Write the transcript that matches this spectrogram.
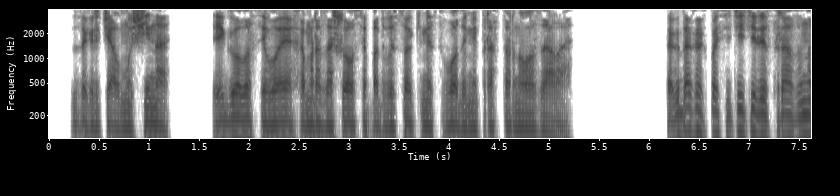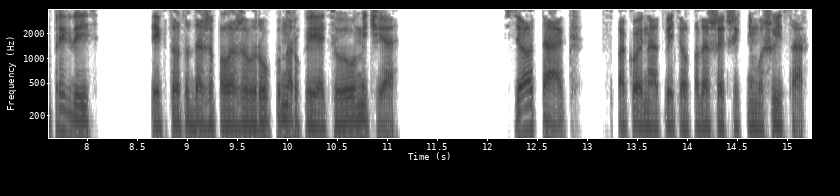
— закричал мужчина, и голос его эхом разошелся под высокими сводами просторного зала. Тогда как посетители сразу напряглись, и кто-то даже положил руку на рукоять своего меча. «Все так», — спокойно ответил подошедший к нему швейцар.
